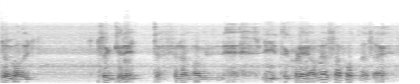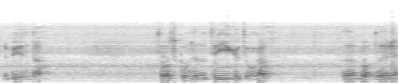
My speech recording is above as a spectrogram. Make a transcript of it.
det var jo ikke så greit, for de har lite klær med seg, fått med seg fra byen da. Så kom det noen tre guttunger. De var det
